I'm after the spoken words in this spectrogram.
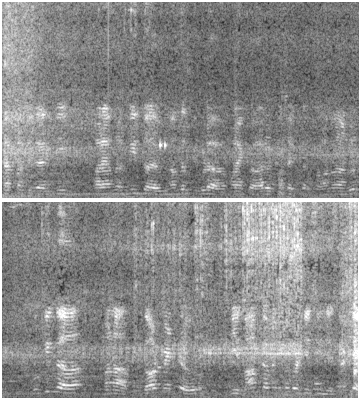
సర్పంచ్ గారికి మరి మీతో అందరికీ కూడా మా యొక్క ఆరోగ్య శాఖ వందనాలు. ముఖ్యంగా మన గవర్నమెంట్ ఈ నాన్ కమ్యూనికబుల్ డిసీజెస్ అంటే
